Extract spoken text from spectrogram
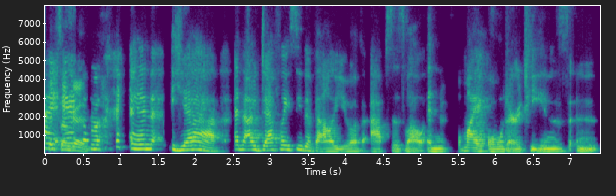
it's so good. And yeah, and I definitely see the value of apps as well. And my older teens, and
